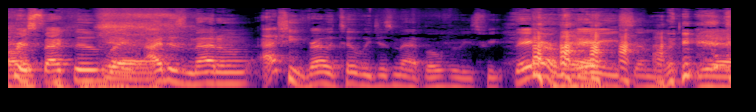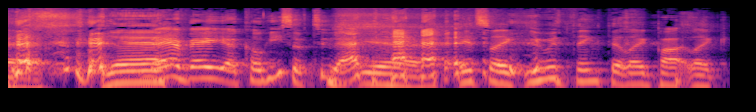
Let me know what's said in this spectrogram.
goofballs. perspective, like I just met them. Actually, relatively just met both of these people. They are very similar. Yeah. Yeah. they're very uh, cohesive too. Actually. yeah, it's like you would think that like pot like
